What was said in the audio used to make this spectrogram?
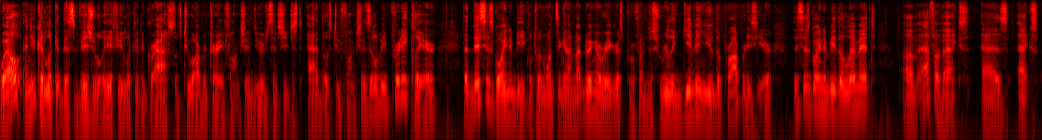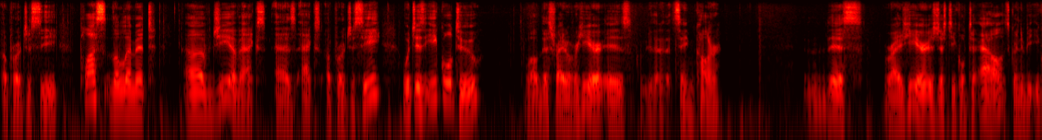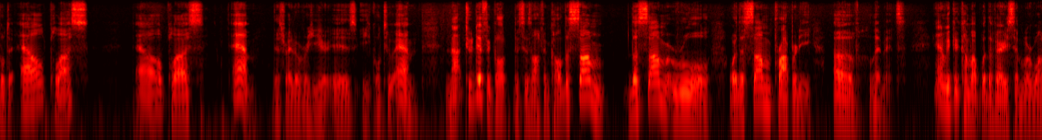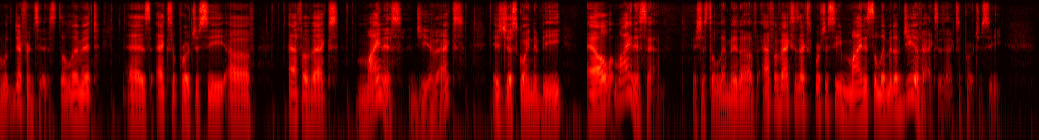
Well, and you could look at this visually. If you look at the graphs of two arbitrary functions, you essentially just add those two functions. It'll be pretty clear that this is going to be equal to, and once again, I'm not doing a rigorous proof. I'm just really giving you the properties here. This is going to be the limit of f of x as x approaches c plus the limit of g of x as x approaches c, which is equal to, well, this right over here is, let me do that in that same color. This right here is just equal to L. It's going to be equal to L plus L plus M. This right over here is equal to M. Not too difficult. This is often called the sum, the sum rule or the sum property of limits. And we could come up with a very similar one with differences. The limit as x approaches c of f of x minus g of x is just going to be L minus M. It's just the limit of f of x as x approaches c minus the limit of g of x as x approaches c.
